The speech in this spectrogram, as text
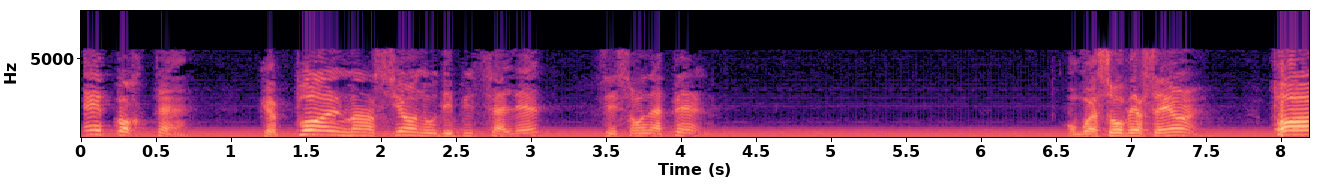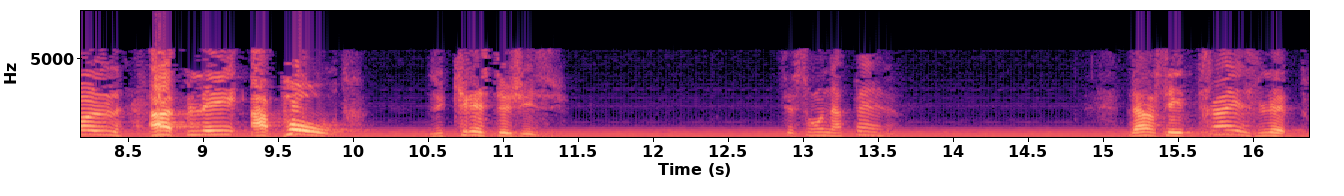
important que Paul mentionne au début de sa lettre, c'est son appel. On voit ça au verset 1. Paul appelé apôtre du Christ Jésus. C'est son appel. Dans ses treize lettres,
